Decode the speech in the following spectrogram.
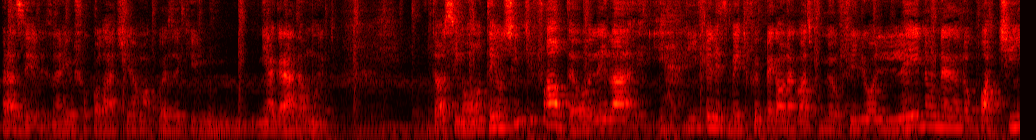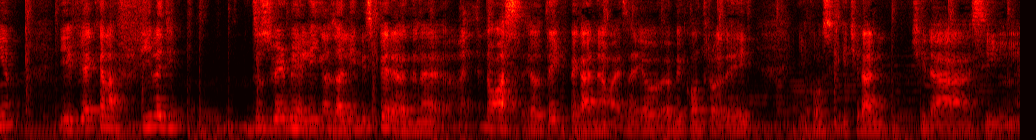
prazeres, né? E o chocolate é uma coisa que me agrada muito. Então, assim, ontem eu senti falta. Eu olhei lá, infelizmente, fui pegar um negócio pro meu filho, olhei no, né, no potinho e vi aquela fila de, dos vermelhinhos ali me esperando, né? Nossa, eu tenho que pegar. Não, mas aí eu, eu me controlei e consegui tirar, tirar assim,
